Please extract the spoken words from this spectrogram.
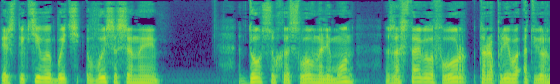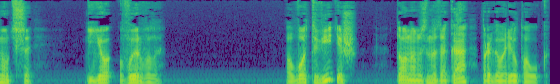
Перспектива быть высосанной досуха, словно лимон, заставило Флор торопливо отвернуться. Ее вырвало. «Вот видишь», — тоном знатока проговорил паук.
